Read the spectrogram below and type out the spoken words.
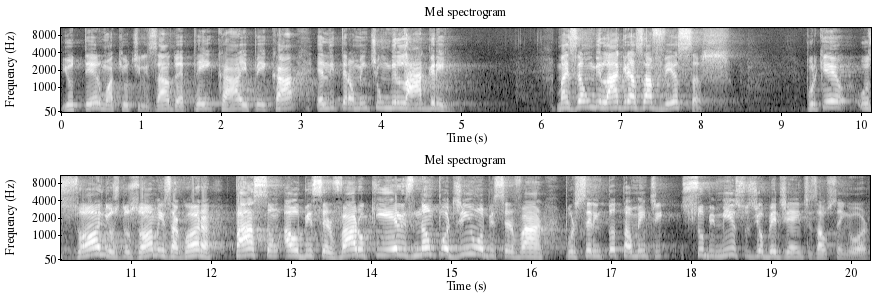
E o termo aqui utilizado é peiká, e peiká é literalmente um milagre. Mas é um milagre às avessas. Porque os olhos dos homens agora passam a observar o que eles não podiam observar, por serem totalmente submissos e obedientes ao Senhor.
